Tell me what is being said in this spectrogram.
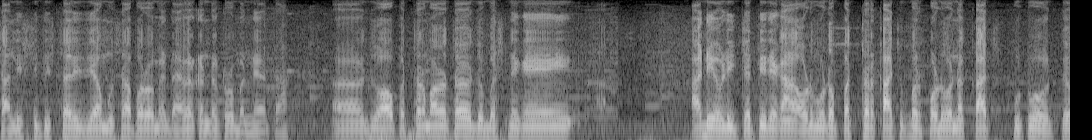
ચાલીસથી પિસ્તાલીસ જેવા મુસાફરો અમે ડ્રાઈવર કંડક્ટરો બંને હતા. જો આવો પથ્થરમારો થયો જો બસને કંઈ આડી અવળી જતી રહે, કારણ આવડો મોટો પથ્થર કાચ ઉપર પડવો અને કાચ ફૂટવો, તો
